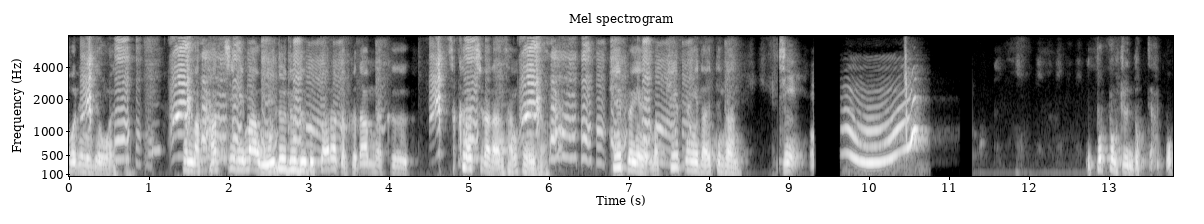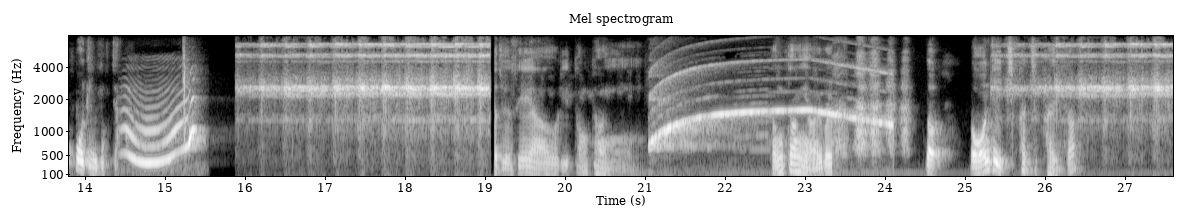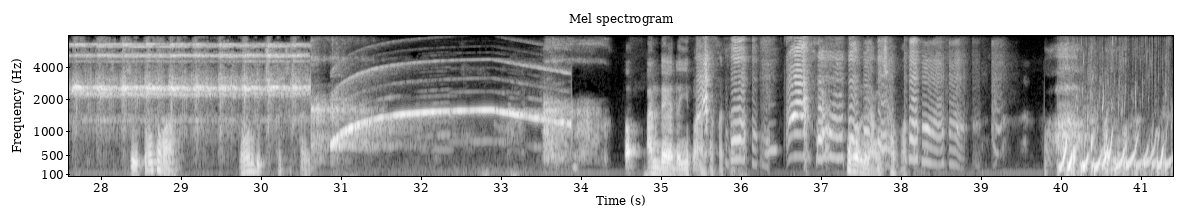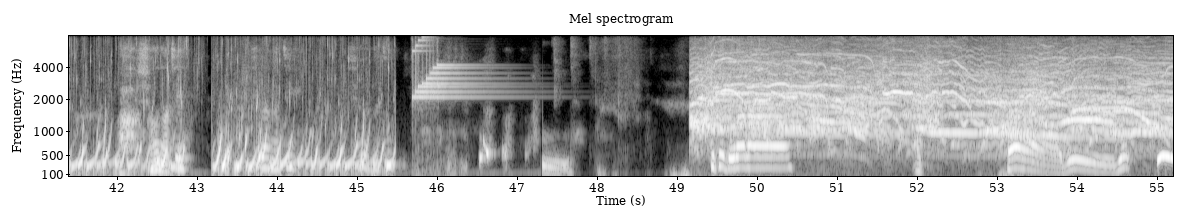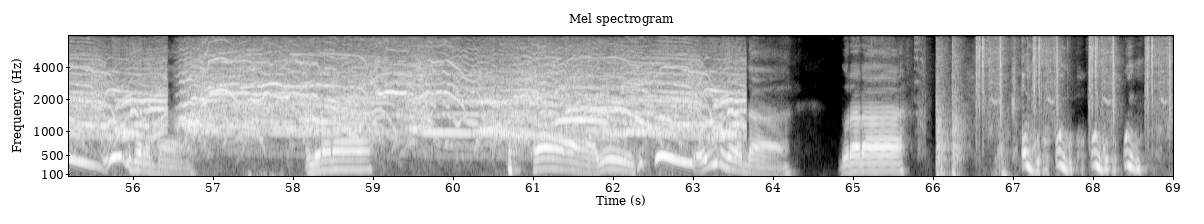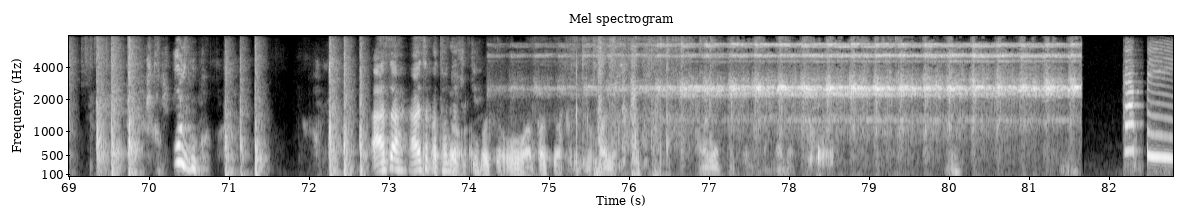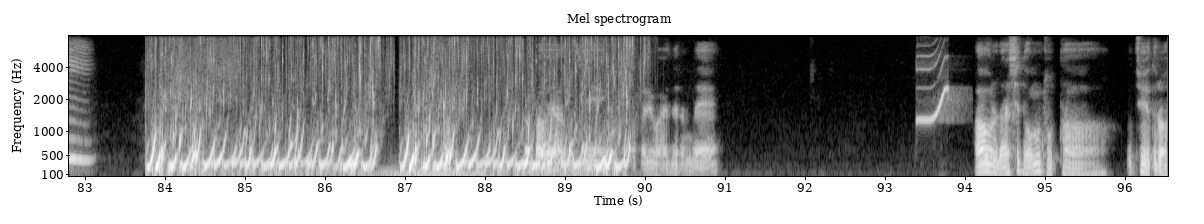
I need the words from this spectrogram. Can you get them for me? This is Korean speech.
버리는 경우가 있어. 그럼 막 각질이 막 우드드드드 떨어져. 그 다음날 그 스크러치가 난 상태에서 피부병이 막 피부병이다 하여튼간 지. 이 뽀뽀 중독자, 뽀뽀 중독자. 주세요, 우리 통통이. 통통이 얼굴. 너, 너 언제 이 치카치카 했어? 저기 통통아. 너 언제 치카치카 했어? 어, 안 돼. 너 입안 닦았다. 이거는 양치하고 왔다. 아, 시원하지? 시원하지? 시원하지? 음. 그때 놀아라. 아, 하나, 둘, 셋. 후, 우, 잘한다. 아, 놀아라. 하나, 둘, 셋. 후, 어이구, 잘한다. 놀아라. 어이구, 어이구, 어이구, 어이구. 어이구. 알았어, 알았어, 그거 던져줄게. 아팠죠. 오, 아팠죠. 많이 아팠죠. 많이 아팠죠. 많이 아팠죠. 아빠 왜안 오지? 빨리 와야 되는데. 아, 오늘 날씨 너무 좋다. 그치, 얘들아?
